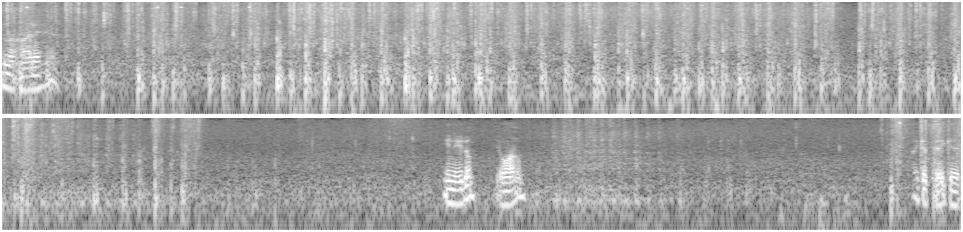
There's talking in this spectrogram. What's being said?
I'm not out of here. You need them? You want them? I could take it.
